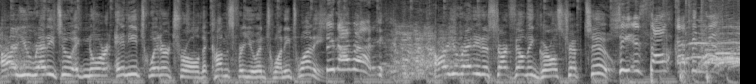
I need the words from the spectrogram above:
Are you ready to ignore any Twitter troll that comes for you in 2020? She not ready. Are you ready to start filming Girls Trip 2? She is so effing ready.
